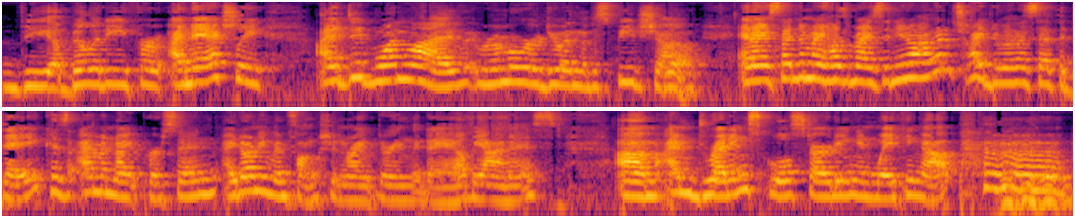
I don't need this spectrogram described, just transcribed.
the ability for, and actually, I did one live. Remember, we were doing the speed show, Yeah. and I said to my husband, I said, you know, I'm going to try doing this at the day because I'm a night person. I don't even function right during the day. I'll be honest. Um, I'm dreading school starting and waking up. and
